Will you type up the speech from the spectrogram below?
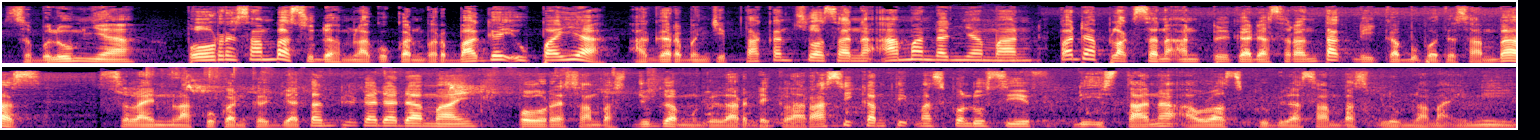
Sebelumnya, Polres Sambas sudah melakukan berbagai upaya agar menciptakan suasana aman dan nyaman pada pelaksanaan pilkada serentak di Kabupaten Sambas. Selain melakukan kegiatan pilkada damai, Polres Sambas juga menggelar deklarasi Kamtipmas kondusif di Istana Aula Suku Bila Sambas belum lama ini.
